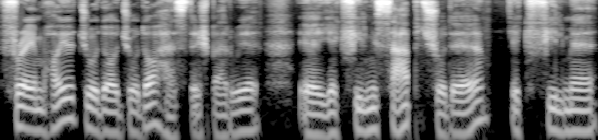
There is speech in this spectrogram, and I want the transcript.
فریم های جدا جدا هستش بر روی یک فیلمی ثبت شده یک فیلم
